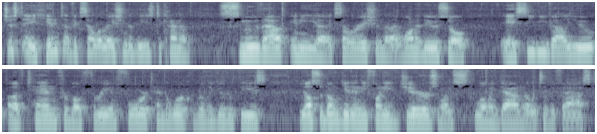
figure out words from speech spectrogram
just a hint of acceleration to these to kind of smooth out any uh, acceleration that I want to do. So a CV value of 10 for both 3 and 4 tend to work really good with these. You also don't get any funny jitters when slowing down relatively fast.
